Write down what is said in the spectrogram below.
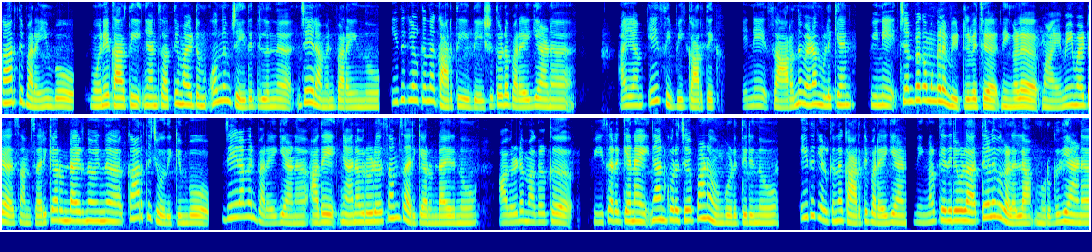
കാർത്തി പറയുമ്പോൾ മോനെ കാർത്തി ഞാൻ സത്യമായിട്ടും ഒന്നും ചെയ്തിട്ടില്ലെന്ന് ജയരാമൻ പറയുന്നു. ഇത് കേൾക്കുന്ന കാർത്തി ദേഷ്യത്തോടെ പറയുകയാണ് I am A C P Karthik. എന്നെ സാറെന്ന് വേണം വിളിക്കാൻ. പിന്നെ ചെമ്പകമംഗലം വീട്ടിൽ വെച്ച് നിങ്ങൾ മായമയുമായിട്ട് സംസാരിക്കാറുണ്ടായിരുന്നോ എന്ന് കാർത്തി ചോദിക്കുമ്പോൾ ജയരാമൻ പറയുകയാണ് അതെ ഞാൻ അവരോട് സംസാരിക്കാറുണ്ടായിരുന്നു. അവരുടെ മകൾക്ക് ഫീസ് അടയ്ക്കാനായി ഞാൻ കുറച്ച് പണവും കൊടുത്തിരുന്നു. ഇത് കേൾക്കുന്ന കാർത്തി പറയുകയാണ് നിങ്ങൾക്കെതിരെയുള്ള തെളിവുകളെല്ലാം മുറുകുകയാണ്.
